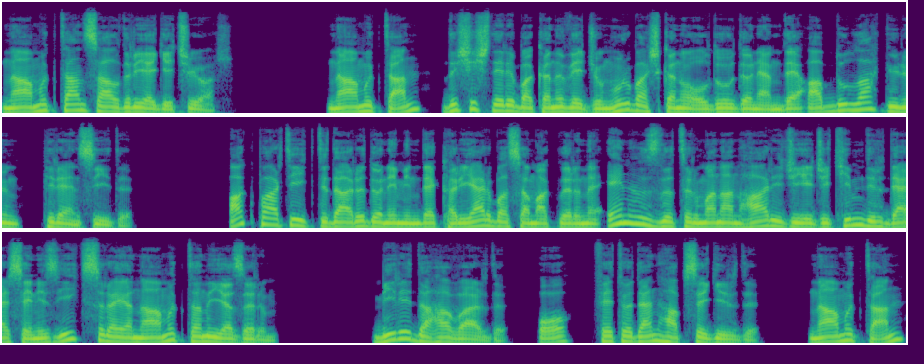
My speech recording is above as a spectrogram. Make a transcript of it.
Namık'tan saldırıya geçiyor. Namık'tan, Dışişleri Bakanı ve Cumhurbaşkanı olduğu dönemde Abdullah Gül'ün prensiydi. AK Parti iktidarı döneminde kariyer basamaklarını en hızlı tırmanan hariciyeci kimdir derseniz ilk sıraya Namık Tan'ı yazarım. Biri daha vardı. O, FETÖ'den hapse girdi. Namık Tan,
